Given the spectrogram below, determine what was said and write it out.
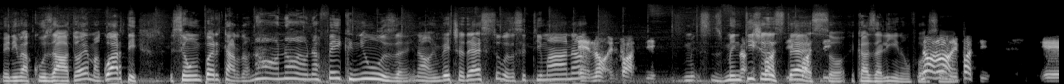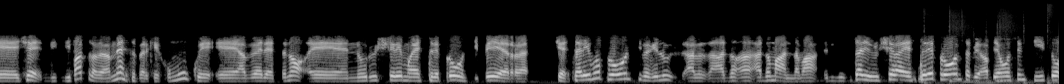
veniva accusato? Eh, ma guardi, siamo un po' in ritardo. No, no, è una fake news. No, invece adesso, questa settimana, Eh no, infatti. Sm- smentisce No, se infatti, stesso. È Casalino, forse. No, no, infatti. eh, cioè, di, di fatto l'aveva ammesso perché comunque eh, aveva detto no, eh, non riusciremo a essere pronti per cioè saremo pronti perché lui a, domanda ma l'Italia riuscirà a essere pronta Abbi- abbiamo sentito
